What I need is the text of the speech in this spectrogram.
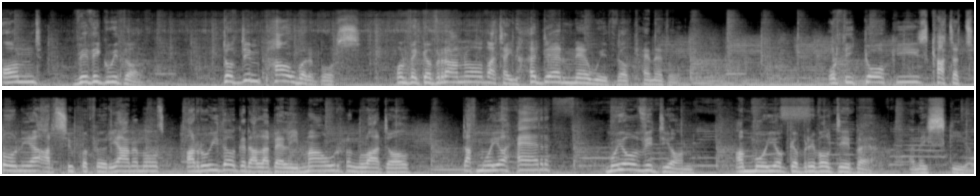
ond fe ddigwyddodd. Doedd dim pawb ar y bws, ond fe gyfrannodd at ein hyder newydd fel cenedl. Wrth i Gorkys, catatonia a'r Super Furry animals arwyddo gyda labeli mawr rhyngwladol, dath mwy o her, mwy o fideon a mwy o gyfrifoldebau yn ei sgil.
